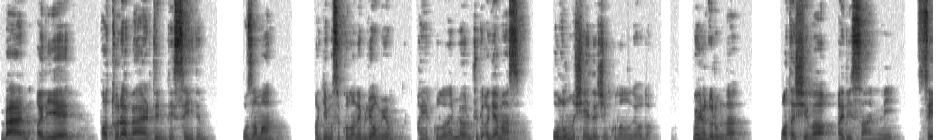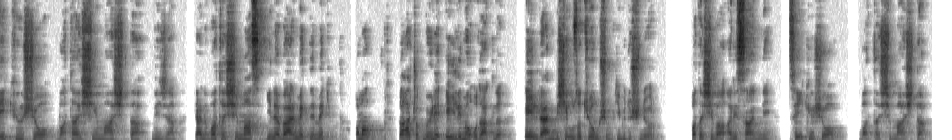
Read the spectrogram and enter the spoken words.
Ben Ali'ye fatura verdim deseydim o zaman agemas'ı kullanabiliyor muyum? Hayır kullanamıyorum. Çünkü agemas olumlu şeyler için kullanılıyordu. Böyle durumda watashi wa ari-san ni seikyusho watashimashita diyeceğim. Yani watashimas yine vermek demek ama daha çok böyle eyleme odaklı. Elden bir şey uzatıyormuşum gibi düşünüyorum. Watashi wa ari-san ni Seikyo watashimashita.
